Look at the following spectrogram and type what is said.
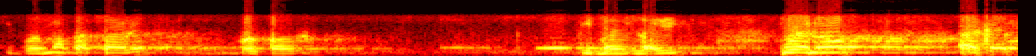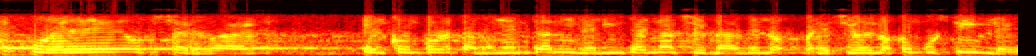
si podemos pasar, por favor. Bueno, acá se puede observar el comportamiento a nivel internacional de los precios de los combustibles.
